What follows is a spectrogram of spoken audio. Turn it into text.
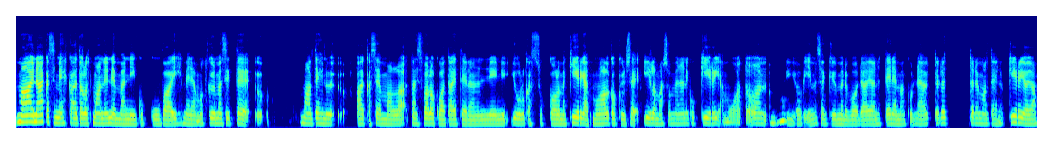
mä oon aina aikaisemmin ehkä ajatellut, että mä oon enemmän niin kuin kuva-ihminen, mutta kyllä mä sitten mä oon tehnyt aikaisemmalla, tai siis valokuvataiteilijana, niin julkaissut kolme kirjaa. Mulla alkoi kyllä se ilmaisu mennä niin kuin kirjamuotoon mm-hmm. jo viimeisen kymmenen vuoden ajan, että enemmän kuin näyttelyt. Mä oon tehnyt kirjoja.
